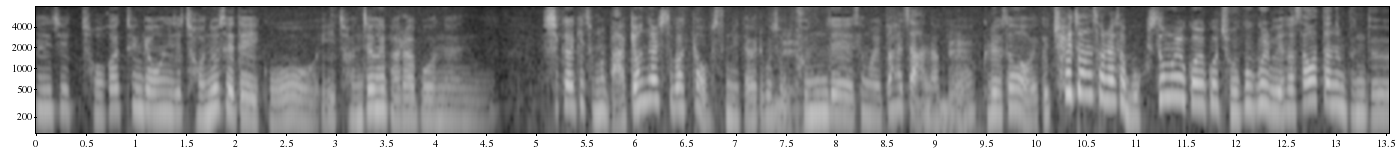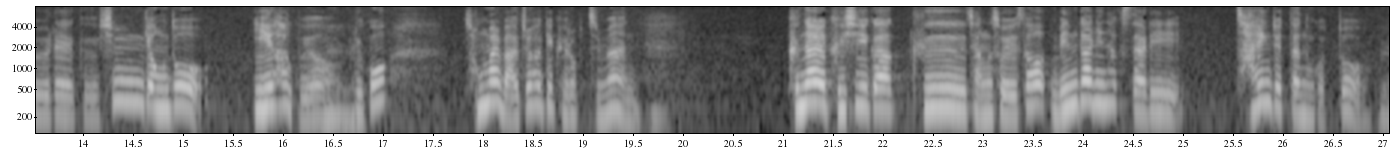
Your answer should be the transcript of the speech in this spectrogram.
이제 저 같은 경우는 이제 전후 세대이고 이 전쟁을 바라보는 시각이 정말 막연할 수밖에 없습니다. 그리고 저 네. 군대 생활도 하지 않았고요. 네. 그래서 그 최전선에서 목숨을 걸고 조국을 위해서 싸웠다는 분들의 그 심경도 이해하고요. 네. 그리고 정말 마주하기 괴롭지만 그날 그 시각 그 장소에서 민간인 학살이 자행됐다는 것도 예.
